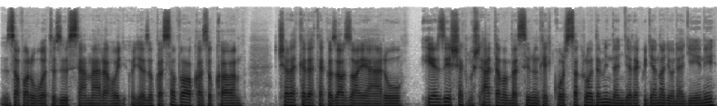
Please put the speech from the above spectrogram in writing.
zavaró volt az ő számára, hogy, hogy azok a szavak, azok a cselekedetek, az azzal járó érzések, most általában beszélünk egy korszakról, de minden gyerek ugye nagyon egyéni,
